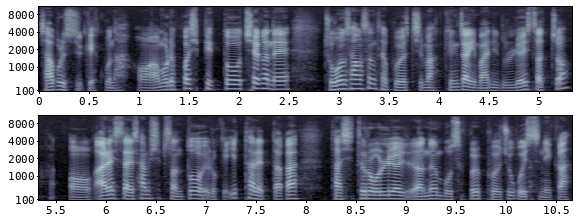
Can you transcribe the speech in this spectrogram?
잡을 수 있겠구나. 어, 아무래 퍼시픽도 최근에 좋은 상승세 보였지만 굉장히 많이 눌려 있었죠. 어, RSI 30선도 이렇게 이탈했다가 다시 들어올려는 모습을 보여주고 있으니까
